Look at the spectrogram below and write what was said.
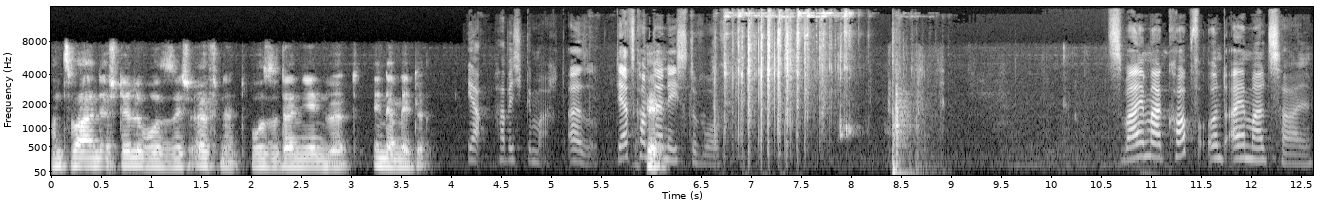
Und zwar an der Stelle, wo sie sich öffnet, wo sie dann jen wird, in der Mitte. Ja, habe ich gemacht. Also, jetzt kommt okay. der nächste Wurf. Zweimal Kopf und einmal Zahl.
